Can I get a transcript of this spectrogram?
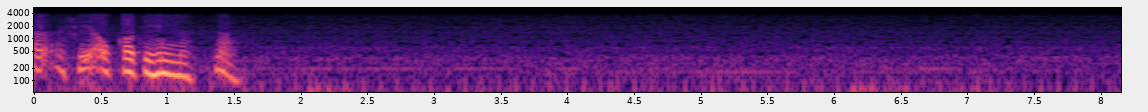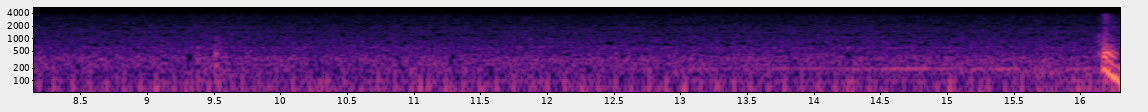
آه، في أوقاتهن. نعم طيب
